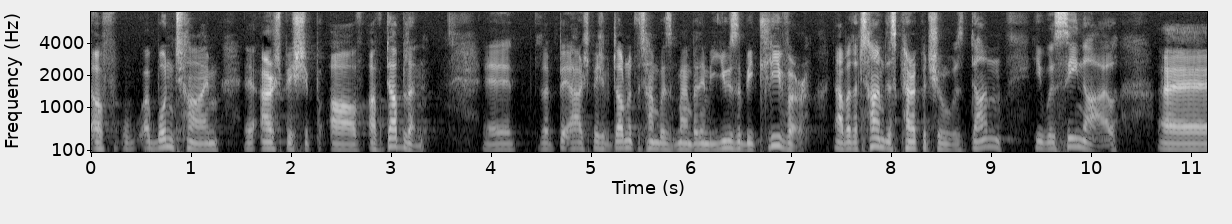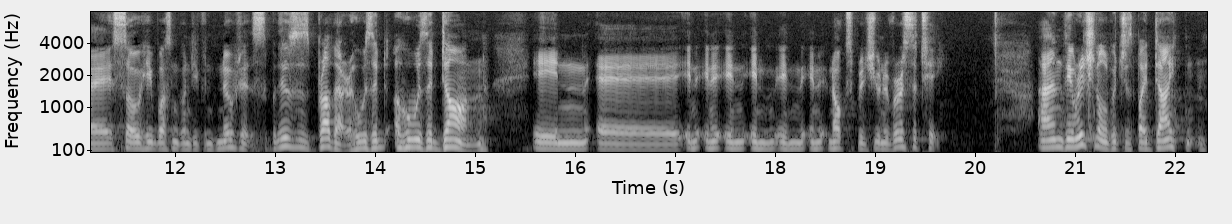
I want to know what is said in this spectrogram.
of a one-time uh, Archbishop of, of Dublin. Uh, the Archbishop of Dublin at the time was a man by the name of Euseby Cleaver. Now, by the time this caricature was done, he was senile, uh, so he wasn't going to even notice. But this was his brother, who was a, who was a don in, uh, in, in, in, in, in Oxbridge University. And the original, which is by Dighton,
